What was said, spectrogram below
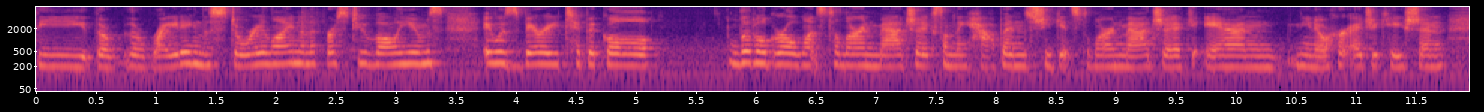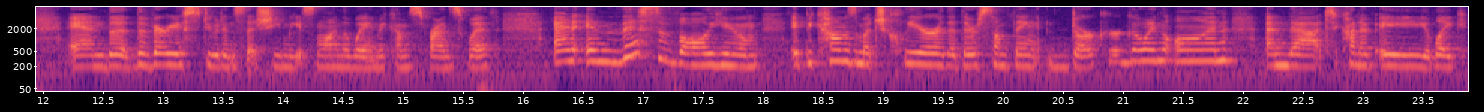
the, the, the writing, the storyline in the first two volumes. It was very typical little girl wants to learn magic, something happens, she gets to learn magic and, you know, her education and the, the various students that she meets along the way and becomes friends with. And in this volume, it becomes much clearer that there's something darker going on and that kind of a, like,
